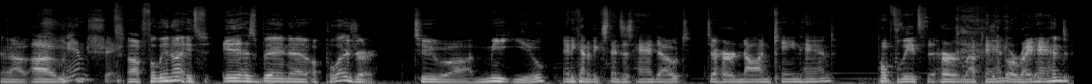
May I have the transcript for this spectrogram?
Uh, uh, handshake uh, Felina, it's it has been a, a pleasure to uh, meet you. And he kind of extends his hand out to her non-cane hand. Hopefully, it's the, her left hand or right hand.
